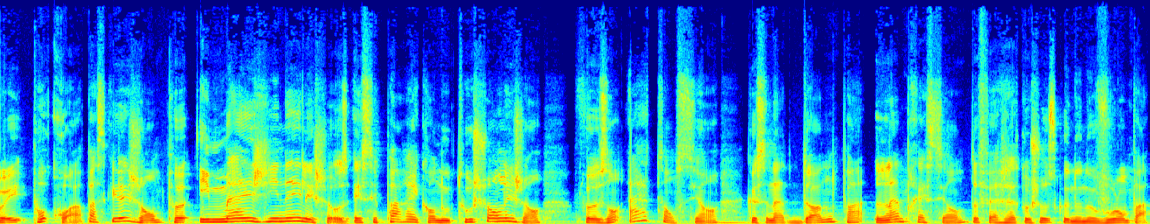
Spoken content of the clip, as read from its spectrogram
Oui, pourquoi? Parce que les gens peuvent imaginer les choses. Et c'est pareil, quand nous touchons les gens, faisons attention que ça ne donne pas l'impression de faire quelque chose que nous ne voulons pas.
